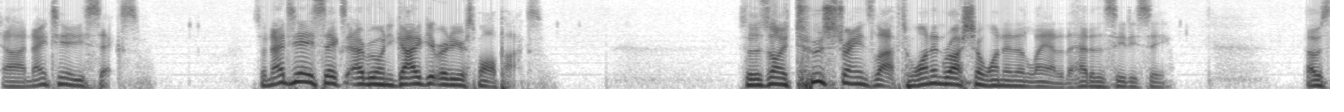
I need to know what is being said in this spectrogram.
uh, 1986. So 1986, everyone, you got to get rid of your smallpox. So there's only two strains left: one in Russia, one in Atlanta, the head of the CDC. That was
